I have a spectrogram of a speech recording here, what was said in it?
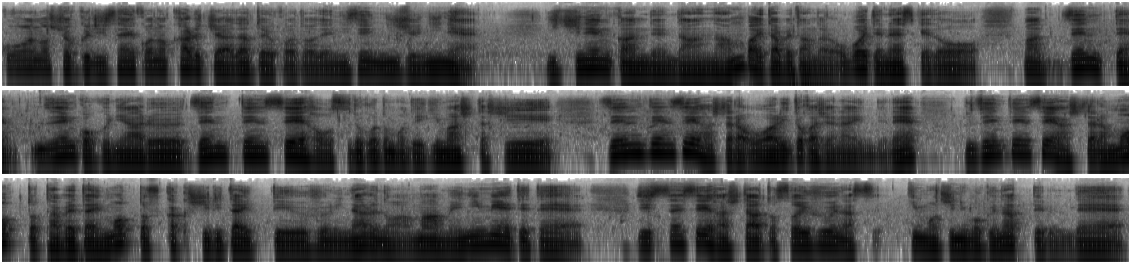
高の食事、最高のカルチャーだということで、2022年、1年間で何杯食べたんだろう？覚えてないですけど、まあ、全店、全国にある全店制覇をすることもできましたし、全店制覇したら終わりとかじゃないんでね、全店制覇したらもっと食べたい、もっと深く知りたいっていう風になるのはまあ目に見えてて、実際制覇した後そういう風な気持ちに僕なってるんで、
